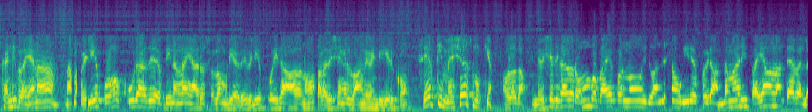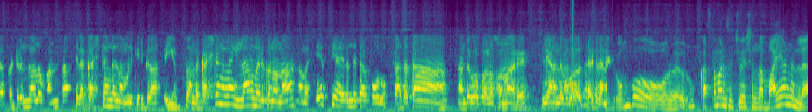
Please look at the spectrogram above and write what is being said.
கண்டிப்பா. ஏன்னா நம்ம வெளியே போக கூடாது அப்படின்னு எல்லாம் யாரும் சொல்ல முடியாது. வெளியே போய் தான் ஆகணும். பல விஷயங்கள் வாங்க வேண்டி இருக்கும். சேஃப்டி மெஷர்ஸ் முக்கியம். அவ்வளவுதான். இந்த விஷயத்துக்காக ரொம்ப பயப்படணும். இது வந்துச்சுன்னா உயிரே போயிடும். அந்த மாதிரி பயம் எல்லாம் தேவையில்லை. பட் இருந்தாலும் வந்தா சில கஷ்டங்கள் நம்மளுக்கு இருக்கதான் செய்யும். ஸோ அந்த கஷ்டங்கள்லாம் இல்லாம இருக்கணும்னா நம்ம சேஃப்டியா இருந்துட்டா போதும். So அதைத்தான் நந்தகோபாலும் சொன்னாரு. இல்லையா நந்தகோபால்? கரெக்ட் தானே? ரொம்ப ஒரு கஷ்டமான சுச்சுவேஷன் தான். பயம்னு இல்லை.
